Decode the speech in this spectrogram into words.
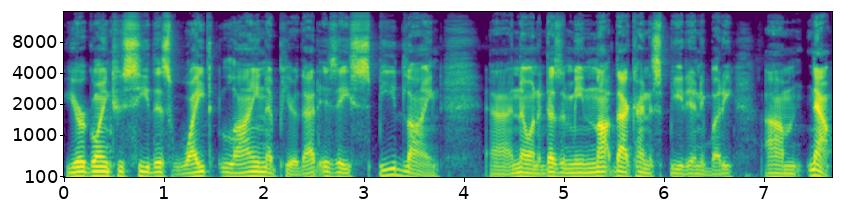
you're going to see this white line appear. That is a speed line. Uh, no, and it doesn't mean not that kind of speed, anybody. Um, now,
